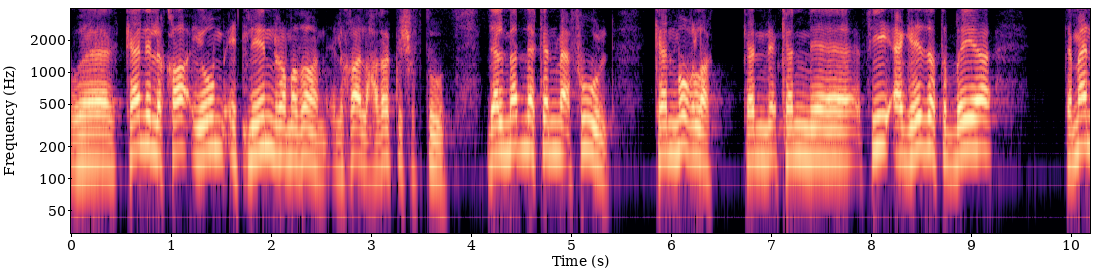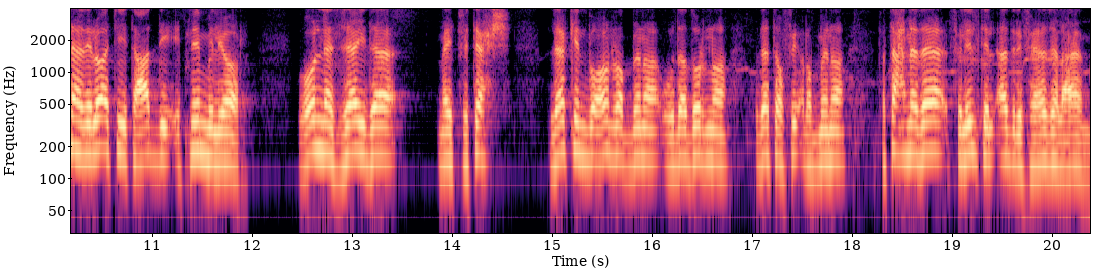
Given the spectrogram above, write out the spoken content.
وكان اللقاء يوم 2 رمضان اللقاء اللي حضراتكم شفتوه. ده المبنى كان مقفول كان مغلق كان كان آه، في أجهزة طبية ثمنها دلوقتي تعدي 2 مليار. وقلنا إزاي ده ما يتفتحش؟ لكن بعون ربنا وده دورنا وده توفيق ربنا فتحنا ده في ليلة القدر في هذا العام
